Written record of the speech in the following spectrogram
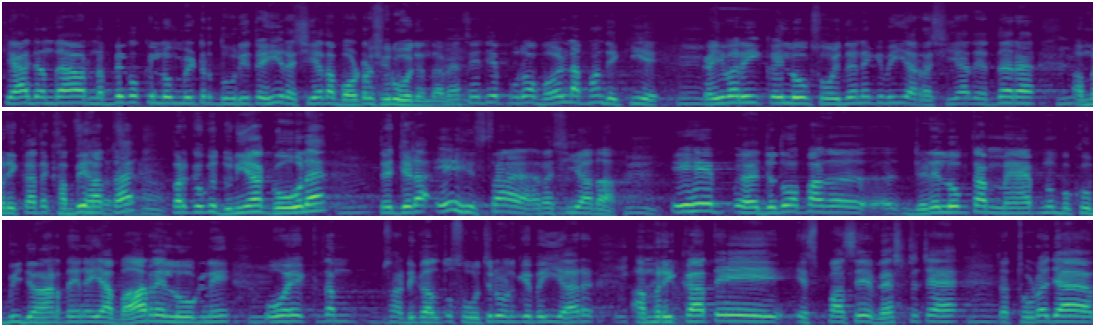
ਕਿਹਾ ਜਾਂਦਾ ਹੈ ਔਰ 90 ਕੋ ਕਿਲੋਮੀਟਰ ਦੂਰੀ ਤੇ ਹੀ ਰਸ਼ੀਆ ਦਾ ਬਾਰਡਰ ਸ਼ੁਰੂ ਹੋ ਜਾਂਦਾ। ਵੈਸੇ ਜੇ ਪੂਰਾ ਵਰਲਡ ਆਪਾਂ ਦੇਖੀਏ ਕਈ ਵਾਰੀ ਕਈ ਲੋਕ ਸੋਚਦੇ ਨੇ ਕਿ ਵੀ ਯਾਰ ਰਸ਼ੀਆ ਦੇ ਇੱਧਰ ਹੈ ਅਮਰੀਕਾ ਤੇ ਖੱਬੇ ਹੱਥ ਹੈ ਪਰ ਕਿਉਂਕਿ ਦੁਨੀਆ ਗੋਲ ਹੈ ਤੇ ਜਿਹੜਾ ਇਹ ਹਿੱਸਾ ਹੈ ਰਸ਼ੀਆ ਦਾ ਇਹ ਜਦੋਂ ਆਪਾਂ ਜਿਹੜੇ ਲੋਕ ਤਾਂ ਮੈਪ ਨੂੰ ਬਖੂਬੀ ਜਾਣਦੇ ਨੇ ਜਾਂ ਬਾਹਰਲੇ ਲੋਕ ਨੇ ਉਹ ਇੱਕਦਮ ਸਾਡੀ ਗੱਲ ਤੋਂ ਸੋਚ ਰਹੇ ਹੋਣਗੇ ਬਈ ਯਾਰ ਅਮਰੀਕਾ ਤੇ ਇਸ ਪਾਸੇ ਵੈਸਟ 'ਚ ਹੈ ਤਾਂ ਥੋੜਾ ਜਿਹਾ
